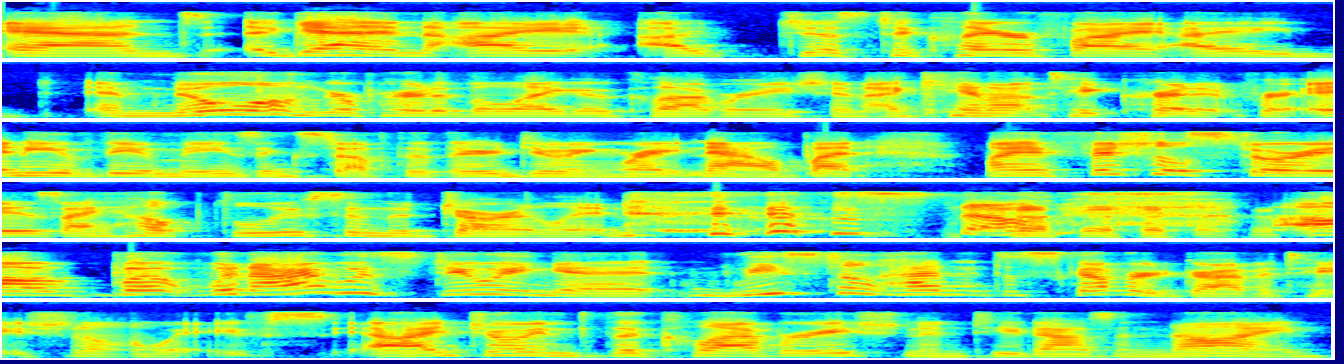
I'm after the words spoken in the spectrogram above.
And again, I, I just to clarify, I am no longer part of the LIGO collaboration. I cannot take credit for any of the amazing stuff that they're doing right now. But my official story is I helped loosen the jar lid. so, um, but when I was doing it, we still hadn't discovered gravitational waves. I joined the collaboration in 2009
